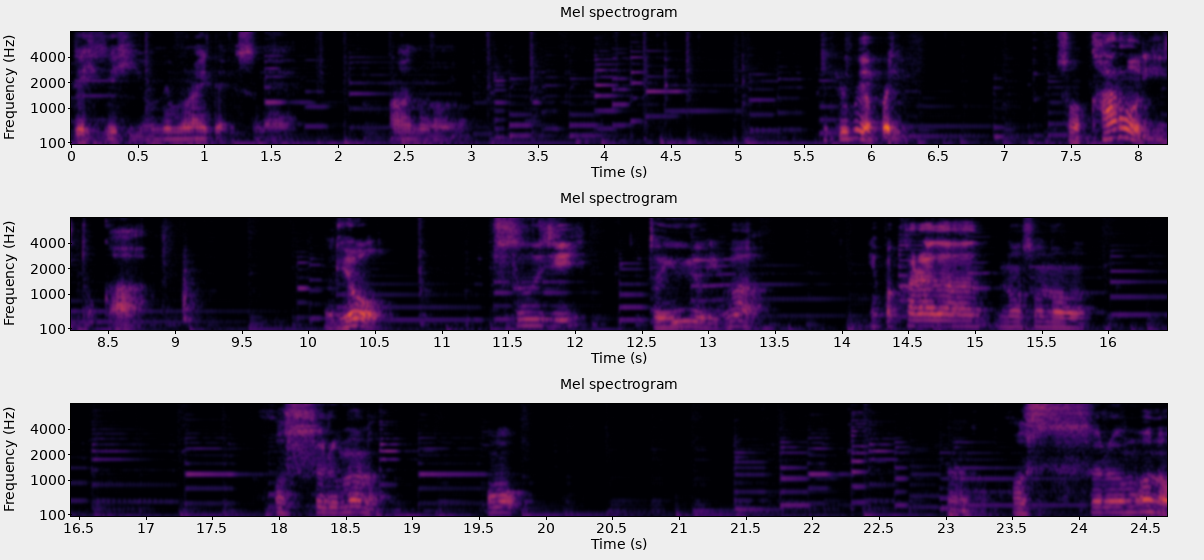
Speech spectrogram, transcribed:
ぜひぜひ読んでもらいたいですね。あの、結局やっぱり、そのカロリーとか、量、数字というよりは、やっぱ体のその、欲するものを、うん、欲するもの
